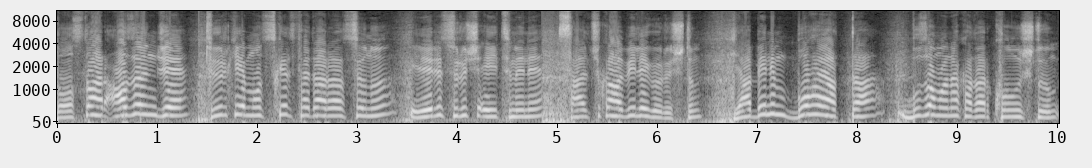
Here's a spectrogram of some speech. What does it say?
Dostlar az önce Türkiye Motosiklet Federasyonu ileri sürüş eğitmeni Selçuk abiyle görüştüm. Ya benim bu hayatta bu zamana kadar konuştuğum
